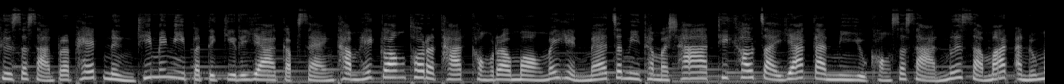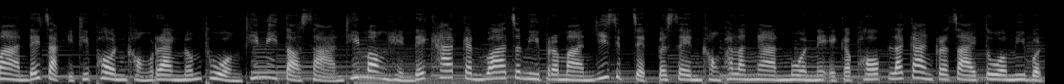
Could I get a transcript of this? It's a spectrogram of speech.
คือสสารประเภทหนึ่งที่ไม่มีปฏิกิริยากับแสงทำให้กล้องโทรทัศน์ของเรามองไม่เห็นแม้จะมีธรรมชาติที่เข้าใจยากการมีอยู่ของสสารมืดสามารถอนุมานได้จากอิทธิพลของแรงโน้มถ่วงที่มีต่อสารที่มองเห็นได้คาดกันว่าจะมีประมาณ 27%ของพลังงานมวลในเอกภพและการกระจายตัวมีบท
